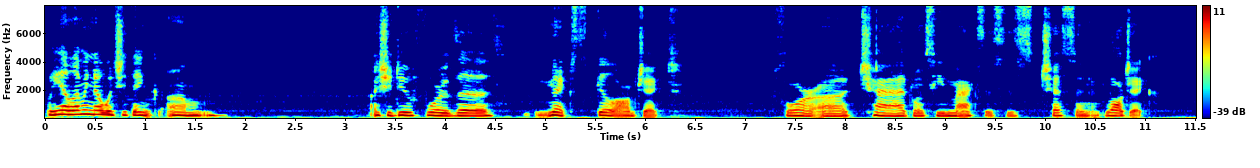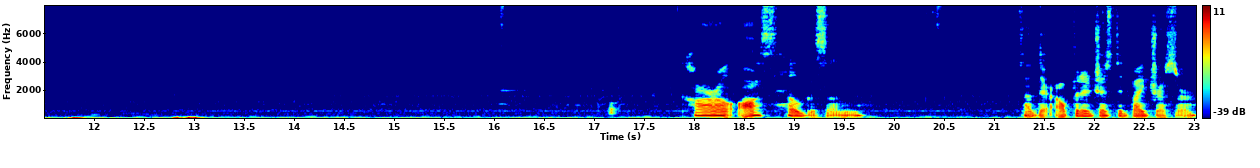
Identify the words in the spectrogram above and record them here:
But yeah, let me know what you think um, I should do for the next skill object for uh, Chad once he maxes his chess and logic. Carl Oss Helgeson. It's had their outfit adjusted by Dresser.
